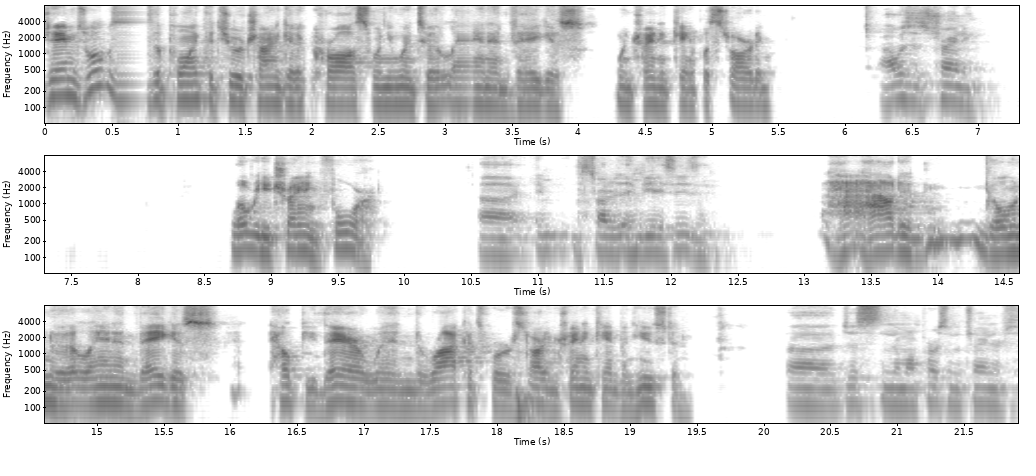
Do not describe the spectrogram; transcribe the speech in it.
James, what was the point that you were trying to get across when you went to Atlanta and Vegas when training camp was starting? I was just training. What were you training for? Uh, the start the NBA season. How did going to Atlanta and Vegas help you there when the Rockets were starting training camp in Houston? Uh, just you know, my personal trainers.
